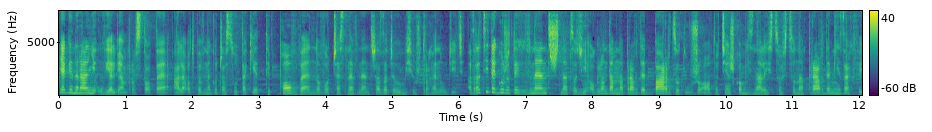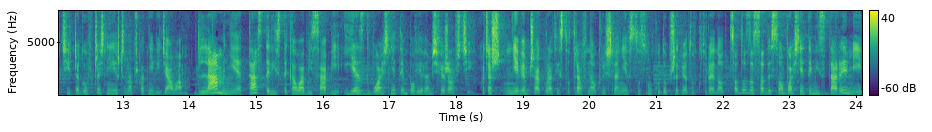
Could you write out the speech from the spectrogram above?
Ja generalnie uwielbiam prostotę, ale od pewnego czasu takie typowe, nowoczesne wnętrza zaczęły mi się już trochę nudzić. A z racji tego, że tych wnętrz na co dzień oglądam naprawdę bardzo dużo, to ciężko mi znaleźć coś, co naprawdę mnie zachwyci, czego wcześniej jeszcze na przykład nie widziałam. Dla mnie ta stylistyka wabi sabi jest właśnie tym powiewem świeżości. Chociaż nie wiem, czy akurat jest to trafne określenie w stosunku do przedmiotów, które no, co do zasady są właśnie tymi starymi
